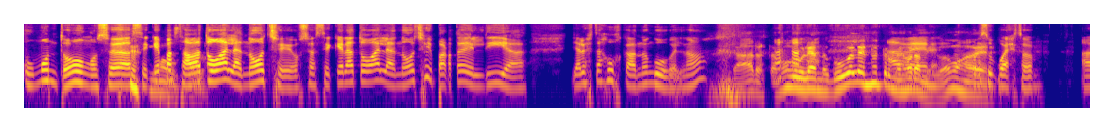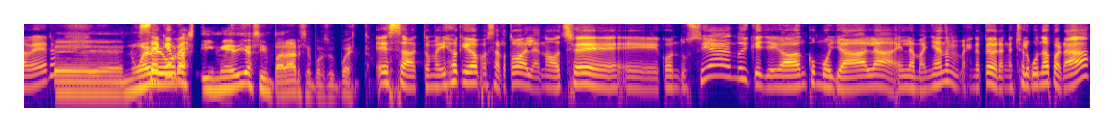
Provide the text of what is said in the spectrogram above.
Un montón, o sea, sé que No, pasaba claro. toda la noche, o sea, sé que era toda la noche y parte del día. Ya lo estás buscando en Google, ¿no? Claro, estamos googleando. Google es nuestro A mejor ver, amigo, vamos a Por ver. supuesto. A ver. Eh, nueve que me- horas y media sin pararse, por supuesto. Exacto, me dijo que iba a pasar toda la noche eh, conduciendo y que llegaban como ya la, en la mañana, me imagino que habrán hecho alguna parada.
